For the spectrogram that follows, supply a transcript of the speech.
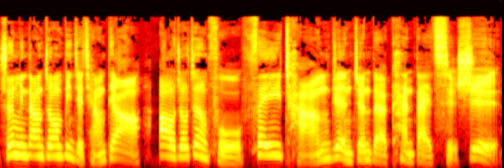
声明当中，并且强调，澳洲政府非常认真地看待此事。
